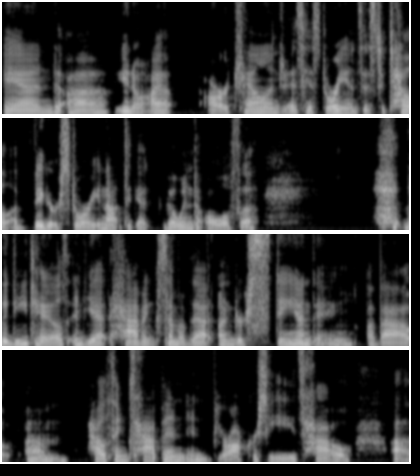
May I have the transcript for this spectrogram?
and uh, you know i our challenge as historians is to tell a bigger story, not to get go into all of the the details, and yet having some of that understanding about um, how things happen in bureaucracies, how uh,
